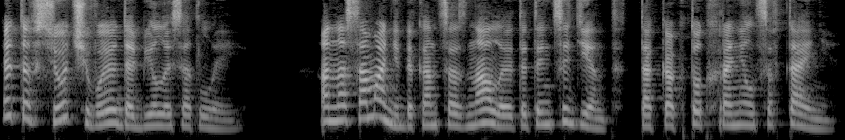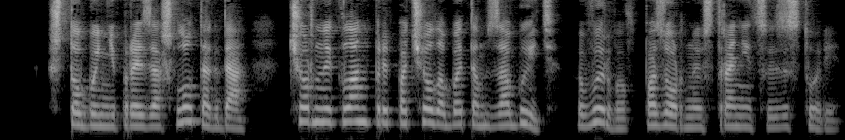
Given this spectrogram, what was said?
Это все, чего я добилась от Лэй. Она сама не до конца знала этот инцидент, так как тот хранился в тайне. Что бы ни произошло тогда, черный клан предпочел об этом забыть, вырвав позорную страницу из истории.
